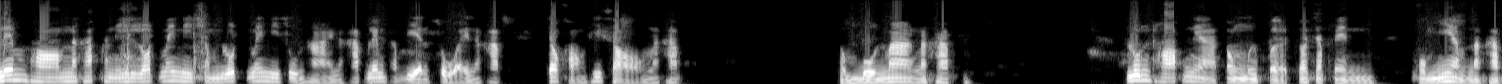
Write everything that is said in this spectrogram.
เล่มพร้อมนะครับคันนี้รถไม่มีชำรุดไม่มีสูญหายนะครับ เล่มทะเบียนสวยนะครับ เจ้าของที่สองนะครับ สมบูรณ์มากนะครับ รุ่นท็อปเนี่ย ตรงมือเปิดก็จะเป็นโครเมียมนะครับ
